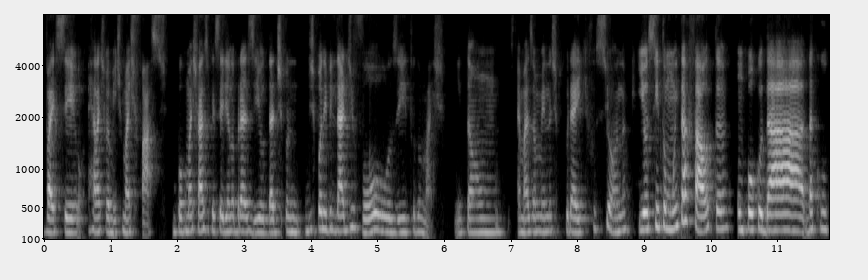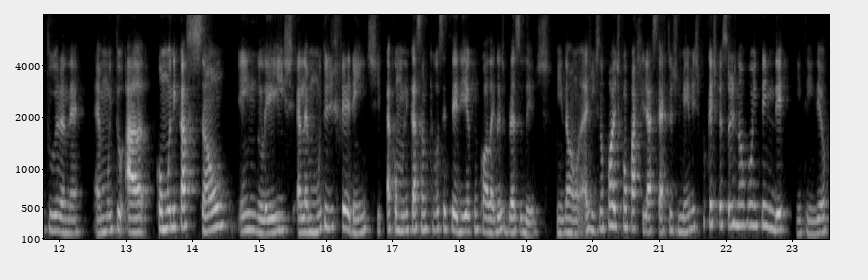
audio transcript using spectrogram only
vai ser relativamente mais fácil. Um pouco mais fácil do que seria no Brasil, da disponibilidade de voos e tudo mais. Então, é mais ou menos por aí que funciona. E eu sinto muita falta um pouco da, da cultura, né? É muito a comunicação em inglês, ela é muito diferente da comunicação que você teria com colegas brasileiros. Então, a gente não pode compartilhar certos memes porque as pessoas não vão entender, entendeu?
